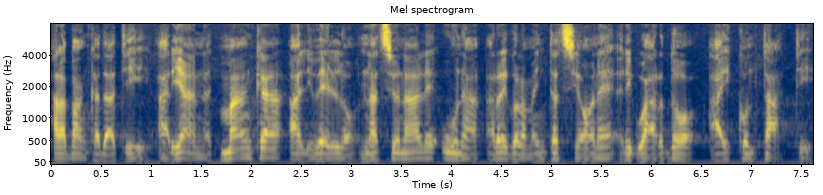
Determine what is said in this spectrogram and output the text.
alla banca dati Ariane, manca a livello nazionale una regolamentazione riguardo ai contatti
